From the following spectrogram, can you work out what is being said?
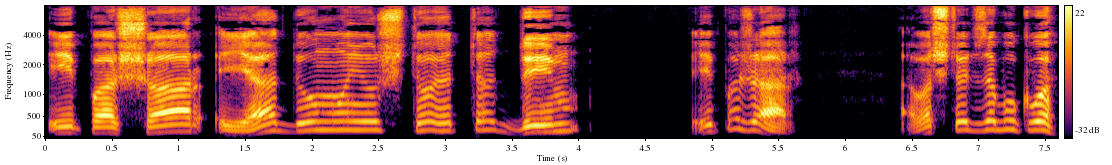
и пожар, я думаю, что это дым и пожар. А вот что это за буква?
